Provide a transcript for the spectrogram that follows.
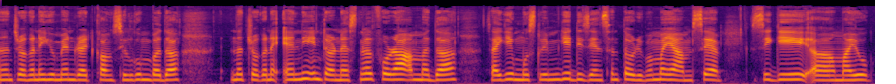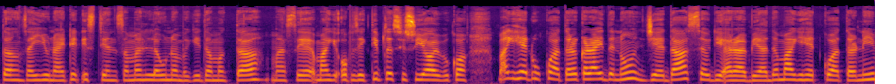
ꯅꯠꯇ꯭ꯔꯒꯅ ꯍ꯭ꯌꯨꯃꯦꯟ ꯔꯥꯏꯠ ꯀꯥꯎꯟꯁꯤꯜꯒꯨꯝꯕꯗ नत्रगने एनी इंटरनेशनल फोरा अमदा मुस्लिम गी डिजेंसन तौरिबा मयाम से मायोक तंग यूनाइटेड स्टेट्स अमा लौना मासे मागी ऑब्जेक्टिव त सिसु हेड क्वार्टर कराई दनो जेदा सऊदी अरेबिया द हेड क्वार्टर नि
